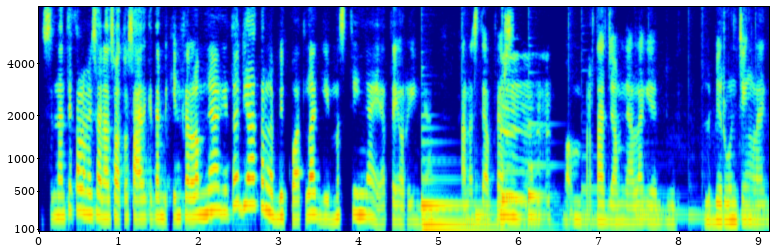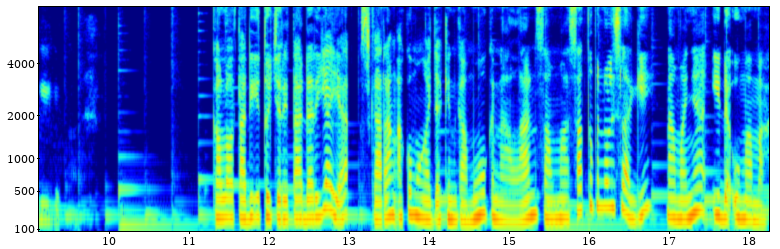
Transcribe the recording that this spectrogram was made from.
So, nanti kalau misalnya suatu saat kita bikin filmnya gitu, dia akan lebih kuat lagi, mestinya ya teorinya. karena setiap versi Hmm. mempertajamnya lagi lebih runcing lagi gitu. Kalau tadi itu cerita dari Yaya, sekarang aku mau ngajakin kamu kenalan sama satu penulis lagi, namanya Ida Umamah.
